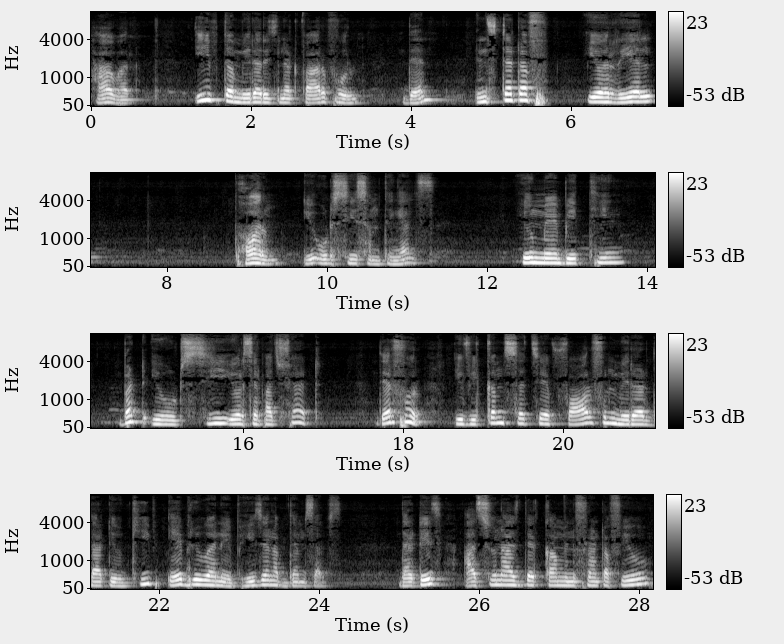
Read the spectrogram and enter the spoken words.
However, if the mirror is not powerful, then instead of your real form, you would see something else. You may be thin but you would see yourself as fat. Therefore, you become such a powerful mirror that you give everyone a vision of themselves. That is, as soon as they come in front of you,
